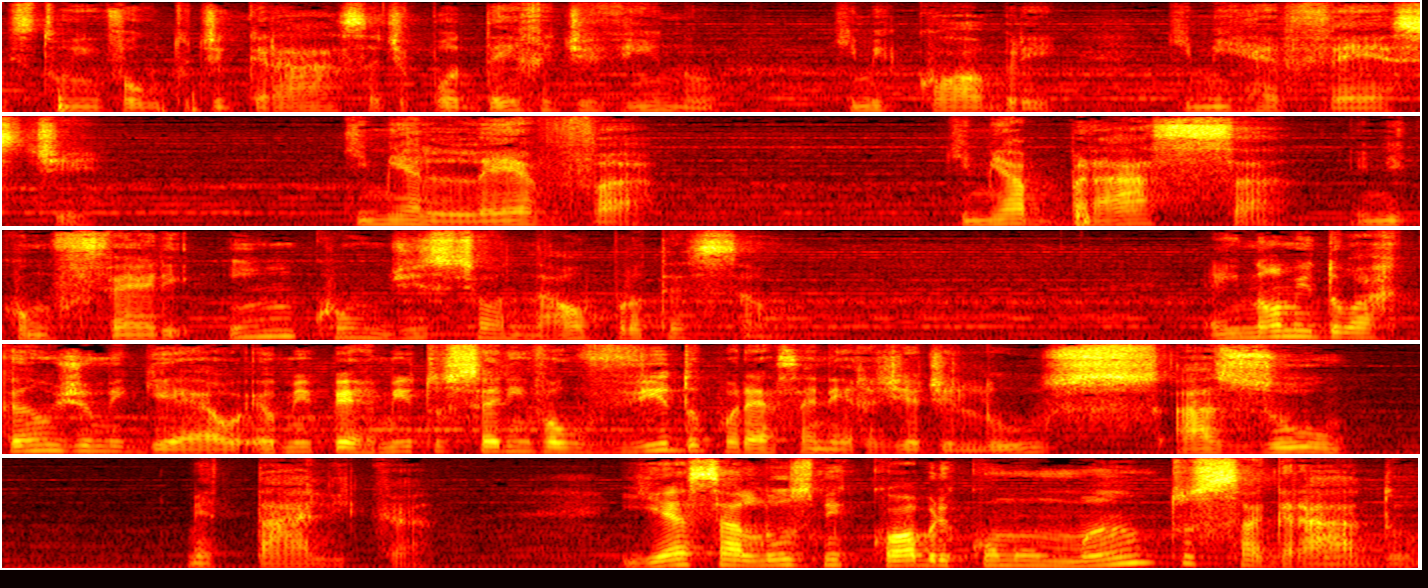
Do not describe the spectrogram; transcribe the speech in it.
Estou envolto de graça, de poder divino que me cobre, que me reveste, que me eleva, que me abraça e me confere incondicional proteção. Em nome do arcanjo Miguel, eu me permito ser envolvido por essa energia de luz azul, metálica, e essa luz me cobre como um manto sagrado,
